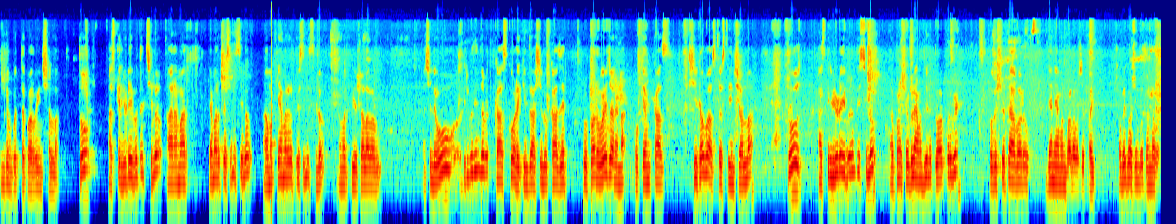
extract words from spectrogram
ইনকাম করতে পারব ইনশাল্লাহ তো আজকের ভিডিও ছিল। আর আমার ক্যামেরার পেছনে ছিল, আমার ক্যামেরার পেছনে ছিল আমার প্রিয় শালা বাবু আসলে ও দীর্ঘদিন যাবৎ কাজ করে, কিন্তু আসলে কাজের প্রপার হয়ে জানে না। ওকে আমি কাজ শেখাবো আস্তে আস্তে ইনশাল্লাহ তো আজকের ভিডিওটা এই পর্যন্ত ছিল। আপনারা সকলে আমাদের জন্য দোয়া করবেন। ভবিষ্যতে আবারও যেন এমন ভালোবাসা পাই। সবাইকে অসংখ্য ধন্যবাদ।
